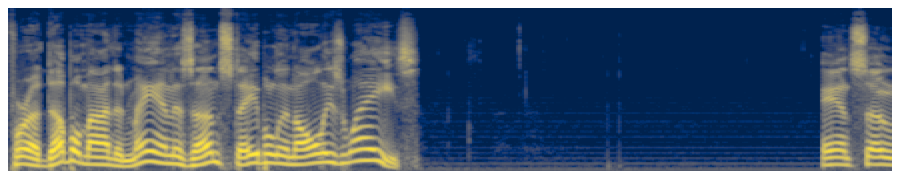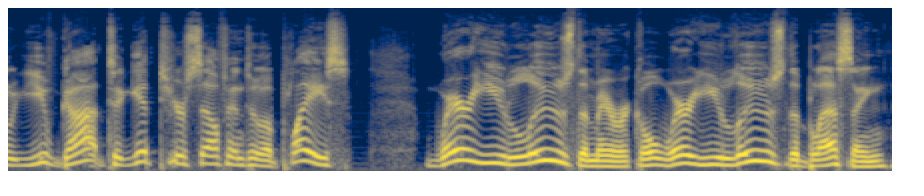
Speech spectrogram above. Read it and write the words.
For a double minded man is unstable in all his ways. And so you've got to get yourself into a place where you lose the miracle, where you lose the blessing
